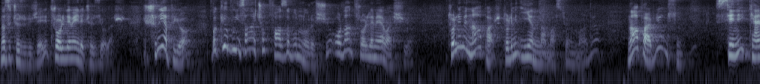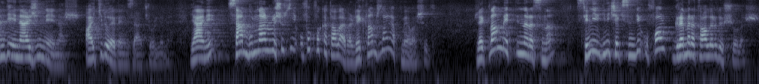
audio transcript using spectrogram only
Nasıl çözüleceğini trollemeyle çözüyorlar. Şunu yapıyor. Bakıyor bu insanlar çok fazla bununla uğraşıyor. Oradan trollemeye başlıyor. Trolleme ne yapar? Trollemenin iyi yanından bahsediyorum bu arada. Ne yapar biliyor musun? Seni kendi enerjinle yener. Aikido'ya benzer trolleme. Yani sen bunlarla uğraşıyorsun ya ufak ufak hatalar var. Reklamcılar yapmaya başladı. Reklam metninin arasına senin ilgini çeksin diye ufak gramer hataları döşüyorlar.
